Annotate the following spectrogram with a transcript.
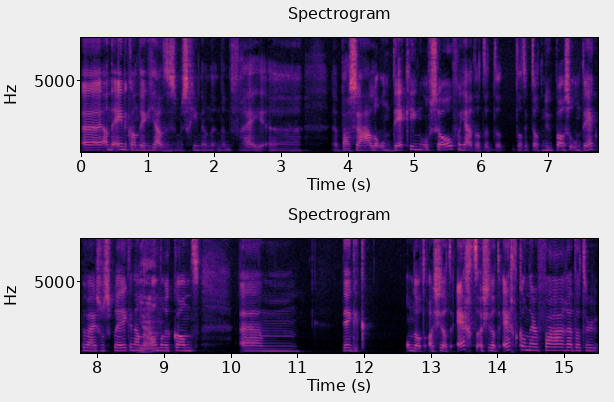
eh, aan de ene kant denk ik, ja, dat is misschien een, een, vrij eh, basale ontdekking of zo. Van ja, dat, dat, dat ik dat nu pas ontdek, bij wijze van spreken. En aan Ja. de andere kant ehm, denk ik, omdat als je dat echt, als je dat echt kan ervaren, dat er,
